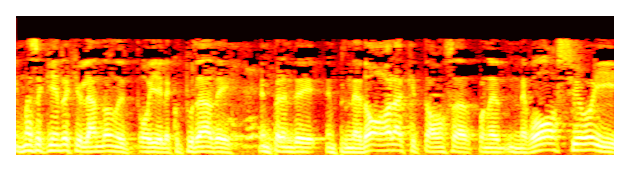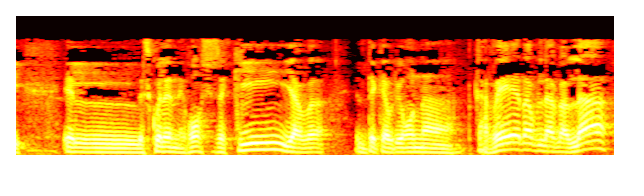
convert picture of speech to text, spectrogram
Y más aquí en Regiolanda, donde, oye, la cultura de emprende, emprendedora, que vamos a poner negocio y el, la escuela de negocios aquí, y el de que abrió una carrera, bla, bla, bla.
